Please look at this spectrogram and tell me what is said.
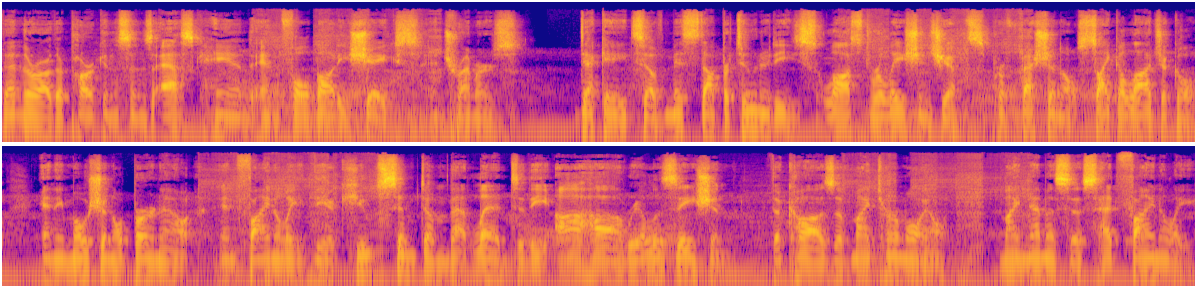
Then there are the Parkinson's esque hand and full body shakes and tremors. Decades of missed opportunities, lost relationships, professional, psychological, and emotional burnout, and finally, the acute symptom that led to the aha realization the cause of my turmoil. My nemesis had finally,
